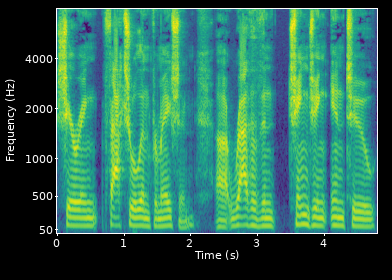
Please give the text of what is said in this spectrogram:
sharing factual information, uh, rather than changing into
